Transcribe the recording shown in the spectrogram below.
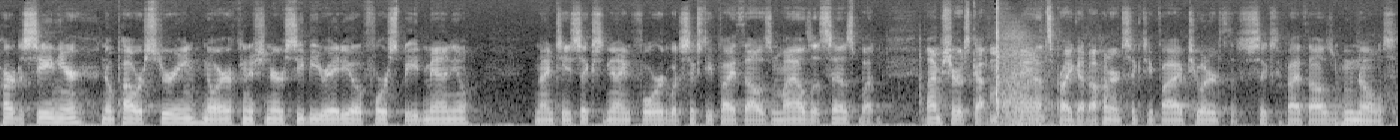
Hard to see in here. No power steering, no air conditioner, CB radio, four-speed manual. 1969 Ford with 65,000 miles it says, but I'm sure it's got more than that. It's probably got 165, 265,000, who knows.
